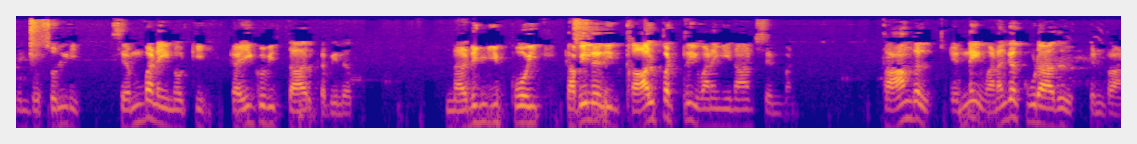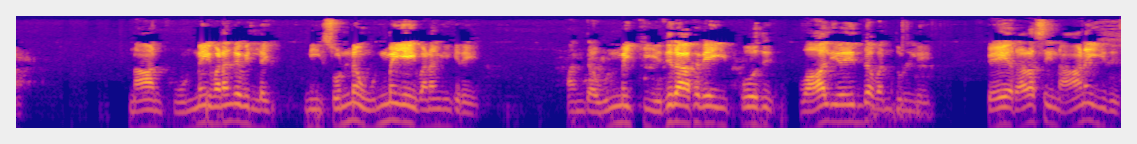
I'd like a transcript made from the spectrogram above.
என்று சொல்லி செம்பனை நோக்கி கைகுவித்தார் கபிலர். நடுங்கிப் போய் கபிலரின் கால் பற்றி வணங்கினான் செம்பன். தாங்கள் என்னை வணங்கக்கூடாது என்றான். நான் உன்னை வணங்கவில்லை நீ சொன்ன உண்மையை வணங்குகிறேன். அந்த உண்மைக்கு எதிராகவே இப்போது வால் எறிந்த வந்துள்ளேன். பேரரசின் ஆணை இது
